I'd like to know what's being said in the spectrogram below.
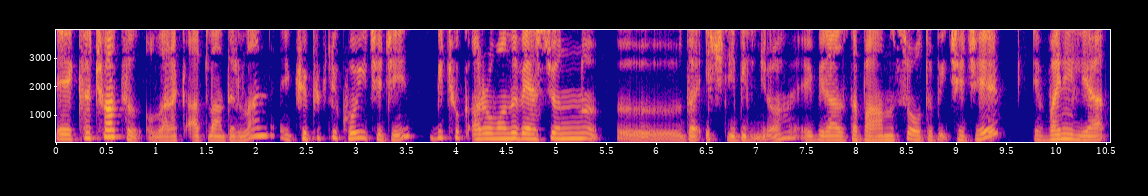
e, Quetzalcoatl olarak adlandırılan e, köpüklü koyu içeceğin birçok aromalı versiyonunu e, da içtiği biliniyor. E, biraz da bağımlısı olduğu bir içeceği. E, vanilya,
